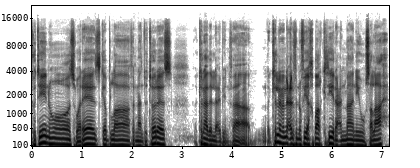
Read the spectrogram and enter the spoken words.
كوتينهو سواريز قبله فرناندو توريس كل هذا اللاعبين. فكلنا نعرف إنه في أخبار كثيرة عن ماني وصلاح.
